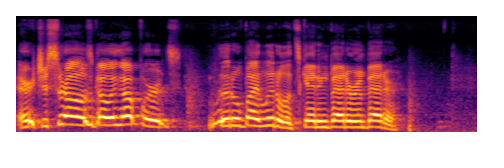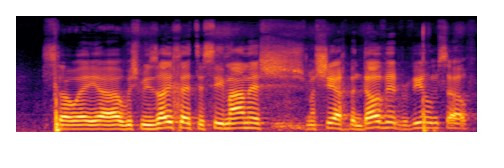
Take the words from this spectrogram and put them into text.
Eretz Yisrael is going upwards. Little by little, it's getting better and better. So a uh, should be to see Mamish, Mashiach ben David reveal himself.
